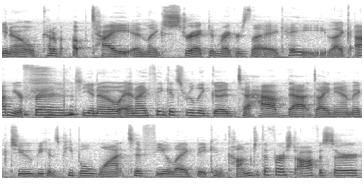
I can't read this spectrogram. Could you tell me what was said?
you know kind of uptight and like strict and Riker's like hey like I'm your friend you know and I think it's really good to have that dynamic too because people want to feel like they can come to the first officer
